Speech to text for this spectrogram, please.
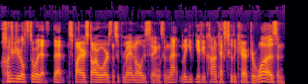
hundred year old story that that inspired Star Wars and Superman and all these things, and that like gave you context who the character was, and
